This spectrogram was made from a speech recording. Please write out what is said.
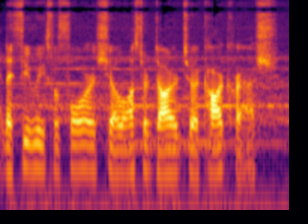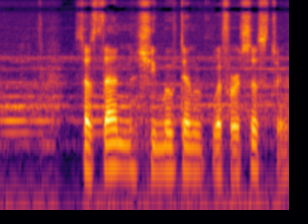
and a few weeks before, she lost her daughter to a car crash. Since then, she moved in with her sister.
